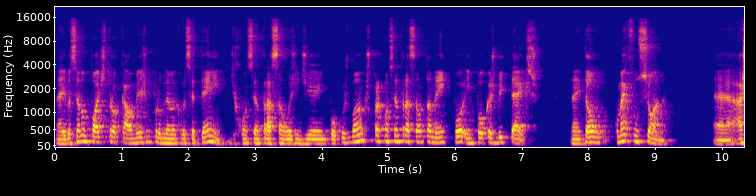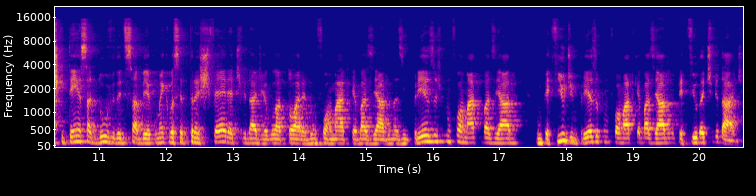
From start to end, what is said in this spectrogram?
Né? E você não pode trocar o mesmo problema que você tem de concentração hoje em dia em poucos bancos para concentração também em poucas big techs. Né? Então, como é que funciona? É, acho que tem essa dúvida de saber como é que você transfere a atividade regulatória de um formato que é baseado nas empresas para um formato baseado num perfil de empresa para um formato que é baseado no perfil da atividade.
